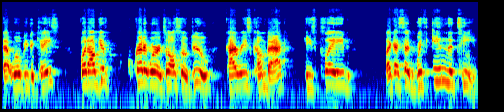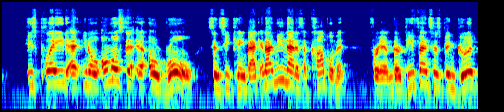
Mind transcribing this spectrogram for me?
that will be the case, but I'll give credit where it's also due. Kyrie's come back. He's played, like I said, within the team. He's played at, you know, almost a, a role since he came back. And I mean that as a compliment for him. Their defense has been good.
